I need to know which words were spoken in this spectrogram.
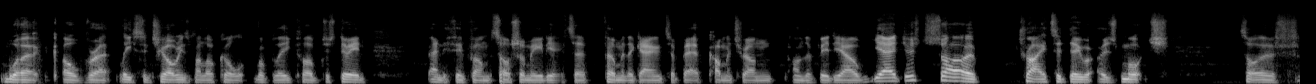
work over at Leigh Centurions, my local rugby league club, just doing anything from social media to filming the game to a bit of commentary on on the video. Yeah, just sort of try to do as much sort of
